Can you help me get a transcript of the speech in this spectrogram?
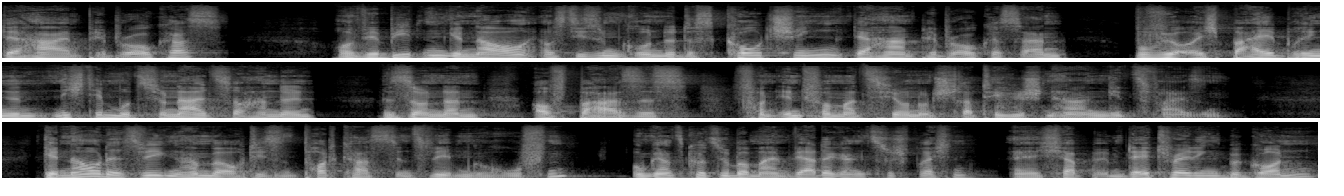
der HMP Brokers. Und wir bieten genau aus diesem Grunde das Coaching der HMP Brokers an, wo wir euch beibringen, nicht emotional zu handeln, sondern auf Basis von Informationen und strategischen Herangehensweisen. Genau deswegen haben wir auch diesen Podcast ins Leben gerufen, um ganz kurz über meinen Werdegang zu sprechen. Ich habe im Daytrading begonnen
